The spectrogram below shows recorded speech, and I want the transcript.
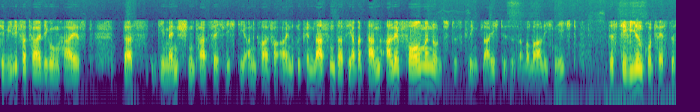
Zivile Verteidigung heißt, dass die Menschen tatsächlich die Angreifer einrücken lassen, dass sie aber dann alle Formen, und das klingt leicht, ist es aber wahrlich nicht, des zivilen Protestes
